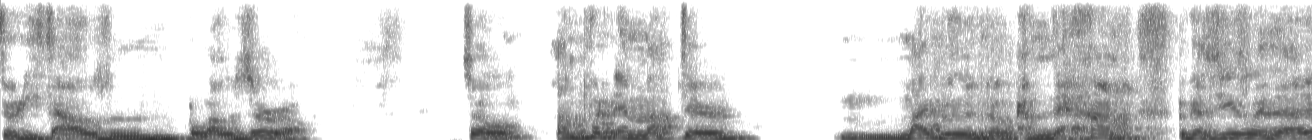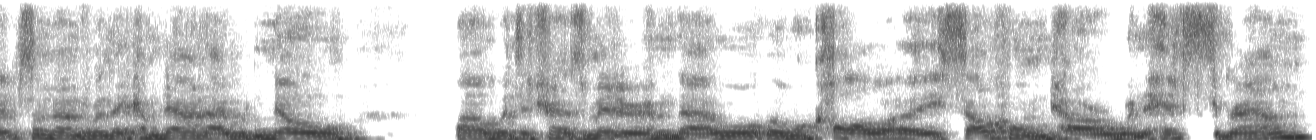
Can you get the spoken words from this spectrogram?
30,000 below zero. So I'm putting them up there. My balloons don't come down because usually that, sometimes when they come down, I would know uh, with the transmitter. Uh, will will call a cell phone tower when it hits the ground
